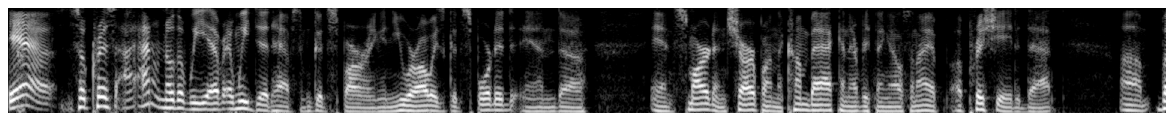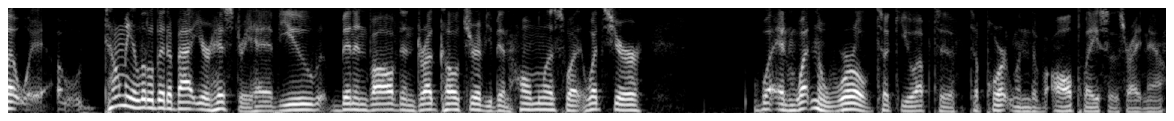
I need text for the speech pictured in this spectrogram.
Yeah, so Chris, I, I don't know that we ever, and we did have some good sparring, and you were always good sported and uh, and smart and sharp on the comeback and everything else, and I ap- appreciated that. Um, but w- tell me a little bit about your history. Have you been involved in drug culture? Have you been homeless? What what's your what and what in the world took you up to to Portland of all places right now?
